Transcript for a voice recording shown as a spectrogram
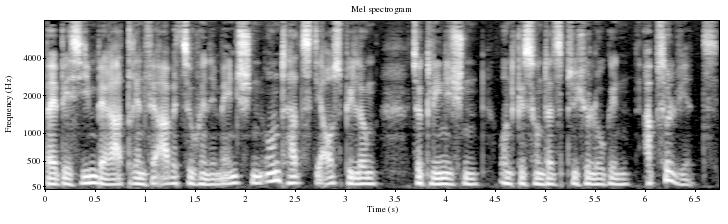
bei B7 Beraterin für arbeitssuchende Menschen und hat die Ausbildung zur klinischen und Gesundheitspsychologin absolviert.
